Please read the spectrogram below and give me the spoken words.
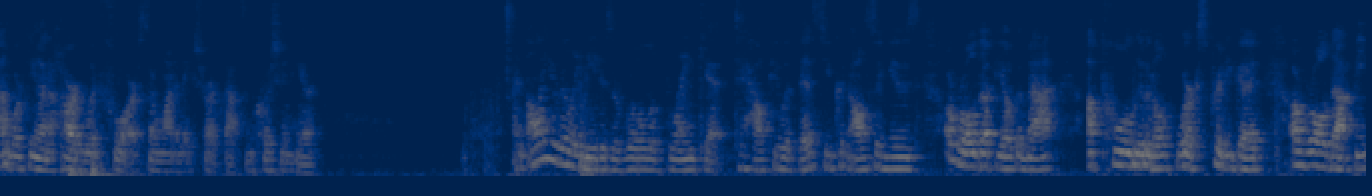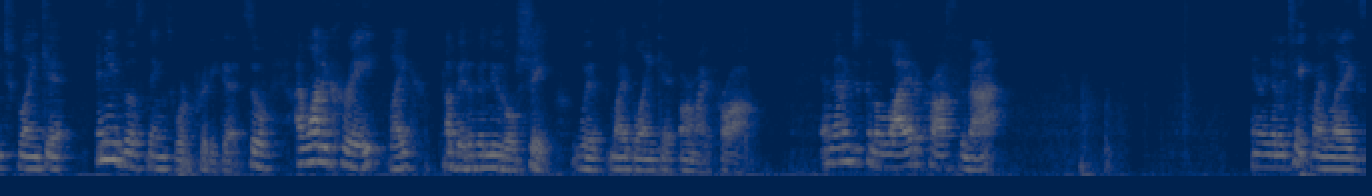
I'm working on a hardwood floor, so I want to make sure I've got some cushion here. And all you really need is a roll of blanket to help you with this. You can also use a rolled up yoga mat. A pool noodle works pretty good. A rolled up beach blanket. Any of those things work pretty good. So I want to create like a bit of a noodle shape with my blanket or my prop. And then I'm just going to lie it across the mat. And I'm going to take my legs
